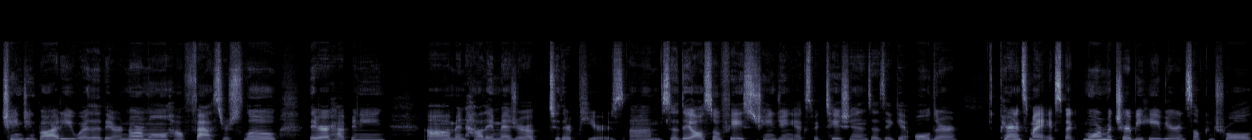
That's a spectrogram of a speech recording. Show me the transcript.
changing body, whether they are normal, how fast or slow they are happening um, and how they measure up to their peers. Um, so they also face changing expectations as they get older. Parents might expect more mature behavior and self control.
